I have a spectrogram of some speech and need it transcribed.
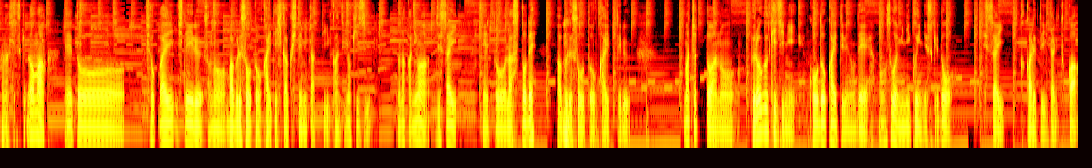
話ですけど、まあ、えっ、と、紹介しているそのバブルソートを書いて比較してみたっていう感じの記事の中には、実際、えっ、と、ラストでバブルソートを書いてるまあちょっとあの、ブログ記事にコードを書いてるので、ものすごい見にくいんですけど、実際書かれていたりとか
